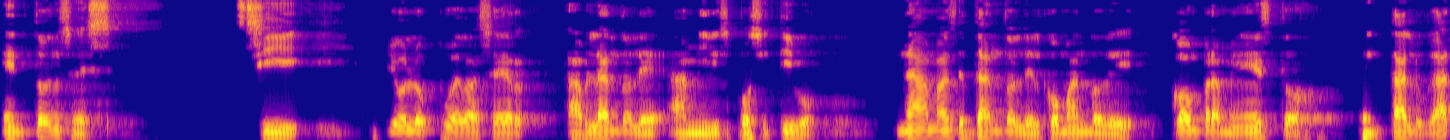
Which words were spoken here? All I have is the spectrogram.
Entonces, si yo lo puedo hacer hablándole a mi dispositivo, nada más dándole el comando de cómprame esto en tal lugar,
